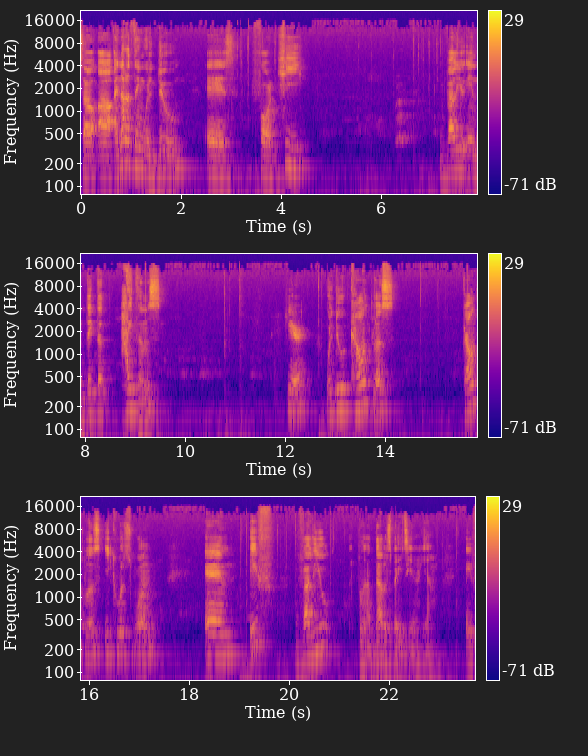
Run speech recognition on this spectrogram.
so uh, another thing we'll do is for key value in dicted items here we'll do count plus count plus equals 1 and if value put a double space here yeah. If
